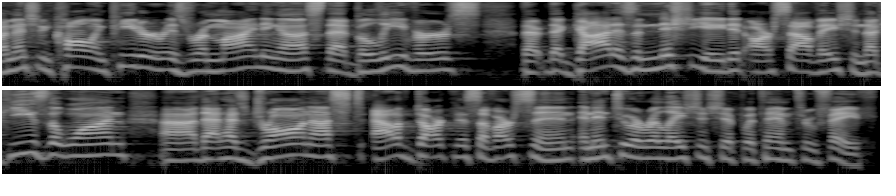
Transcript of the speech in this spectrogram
By mentioning calling, Peter is reminding us that believers, that, that God has initiated our salvation, that He's the one uh, that has drawn us out of darkness of our sin and into a relationship with Him through faith.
